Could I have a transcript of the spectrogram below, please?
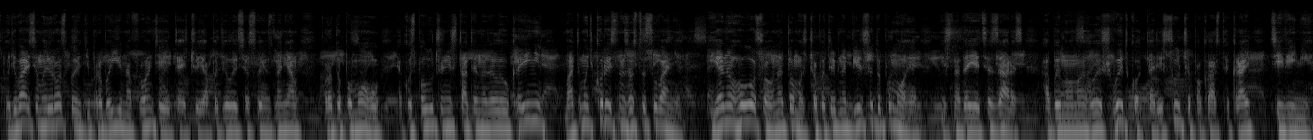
Сподіваюся, мої розповіді про бої на фронті і те, що я поділився своїм знанням про допомогу, яку Сполучені Штати надали Україні, матимуть корисне застосування. Я наголошував на тому, що потрібно більше допомоги ніж надається зараз, аби ми могли швидко та рішуче покласти край цій війні.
